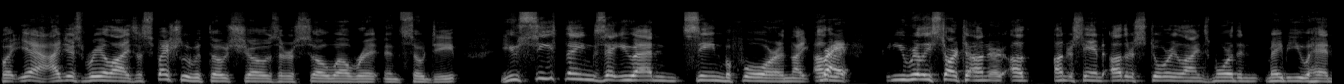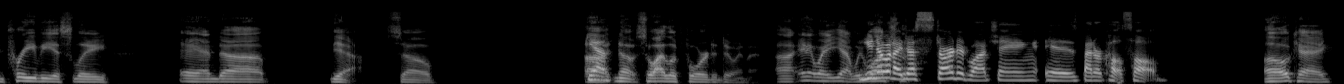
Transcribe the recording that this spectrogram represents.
but yeah i just realized especially with those shows that are so well written and so deep you see things that you hadn't seen before and like other, Right. you really start to under uh, understand other storylines more than maybe you had previously and uh yeah so uh, Yeah. no so i look forward to doing that uh anyway yeah we you know what watched I just started watching is Better Call Saul. oh okay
